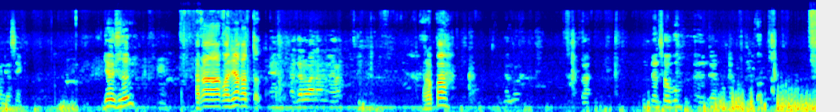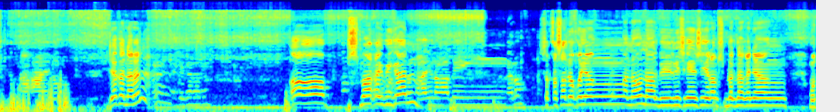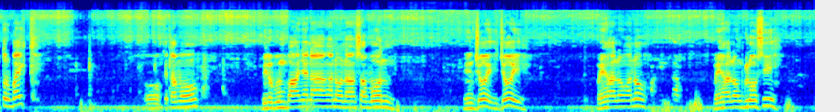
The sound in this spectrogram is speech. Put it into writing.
sabon gasik. Siya dun? Nakakakuha niya kat... Eh, nagalawa na meron. Ano pa? Nagalawa. Ba? Dan nagalawa. Ah, idol. Diyan ka na rin? Eh, nagalawa rin. Oo, mga kaibigan. Tayo ng ating, ano, Sa kasalukuyang ano, naglilinis ngayon si Rams Vlog ng kanyang motorbike. Oh, kita mo. Binubumba niya ng ano, ng sabon. Yung Joy, Joy. May halong ano, may halong glossy.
